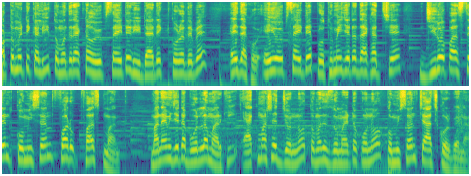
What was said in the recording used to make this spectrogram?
অটোমেটিক্যালি তোমাদের একটা ওয়েবসাইটে রিডাইরেক্ট করে দেবে। এই দেখো, এই ওয়েবসাইটে প্রথমেই যেটা দেখাচ্ছে zero percent commission for first month মানে আমি যেটা বললাম আর কি, এক মাসের জন্য তোমাদের জোম্যাটো কোনো কমিশন চার্জ করবে না।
